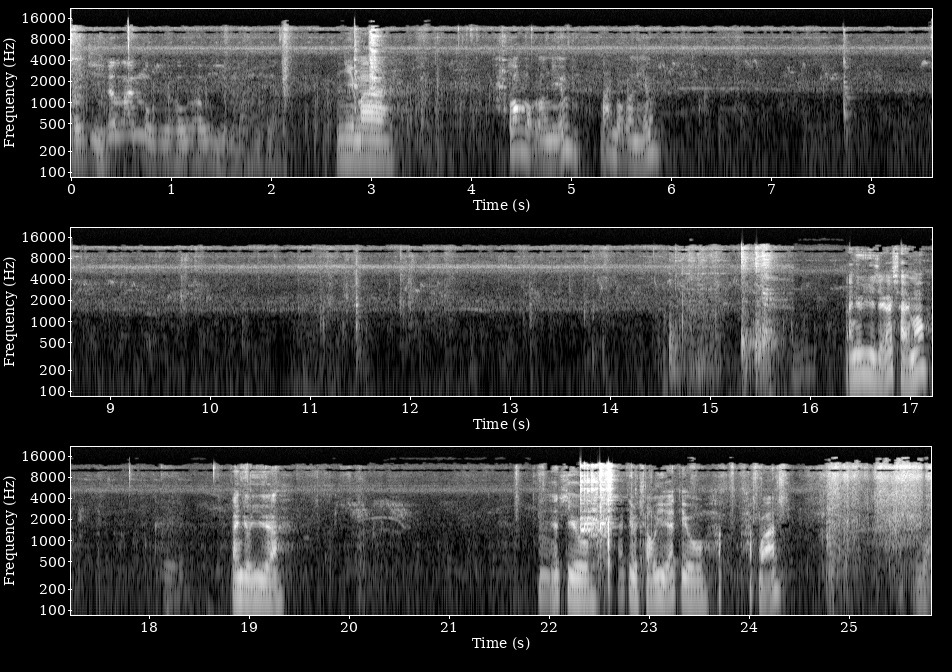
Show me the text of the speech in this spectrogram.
Tôi chỉ có một không không gì mà không mà to một là nhiễm, like một là nhiễm. Anh yêu gì sẽ có xài không? Anh vô gì à? Một tiêu, một tiêu chấu gì, một tiêu hắc hắc quả. Quả.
